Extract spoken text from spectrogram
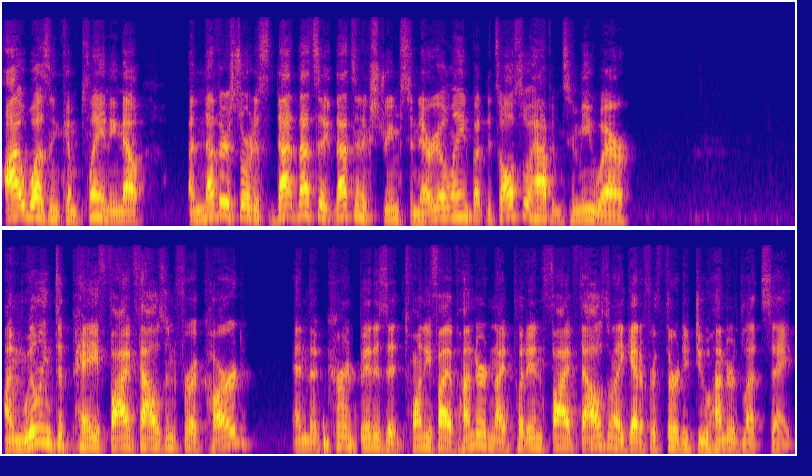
i wasn't complaining. Now another sort of that that's a that's an extreme scenario Laine but it's also happened to me where i'm willing to pay 5000 for a card and the current bid is at 2500 and I put in 5000 I get it for 3200 let's say.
